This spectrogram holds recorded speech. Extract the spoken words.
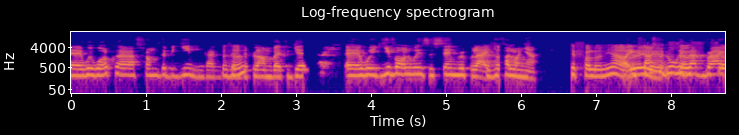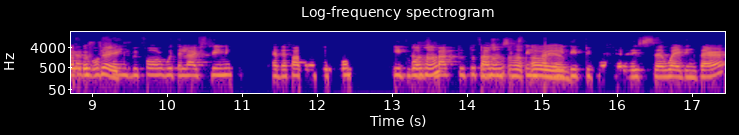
Uh, we work uh, from the beginning at uh-huh. the, the together. Uh, we give always the same reply, uh-huh. Kefalonia. Kefalonia, it really? has to do with so, that bride so that was saying before with the live streaming at the father of the. It was uh-huh. back to 2016 uh-huh. uh-huh. Oh, that yeah. we did together this uh, wedding there,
